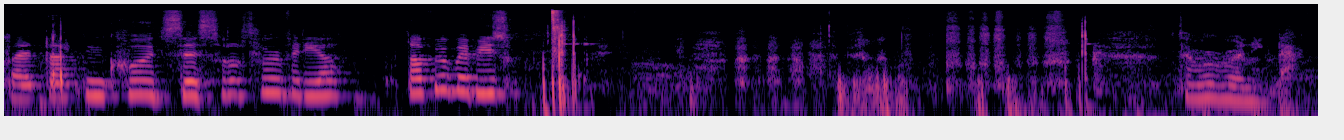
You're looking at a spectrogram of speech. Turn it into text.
But that concludes this little tour video. Love you, babies. Then we're running back.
